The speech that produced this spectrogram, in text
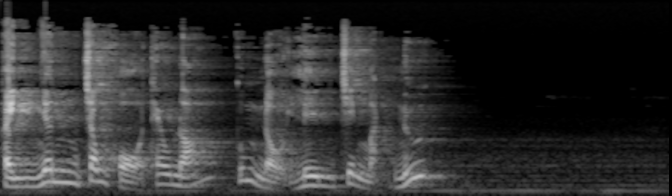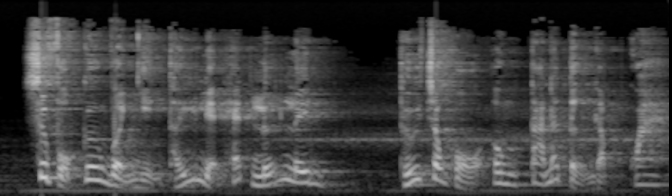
Hình nhân trong hồ theo đó cũng nổi lên trên mặt nước. Sư phụ Cương vừa nhìn thấy liền hét lớn lên, thứ trong cổ ông ta đã từng gặp qua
